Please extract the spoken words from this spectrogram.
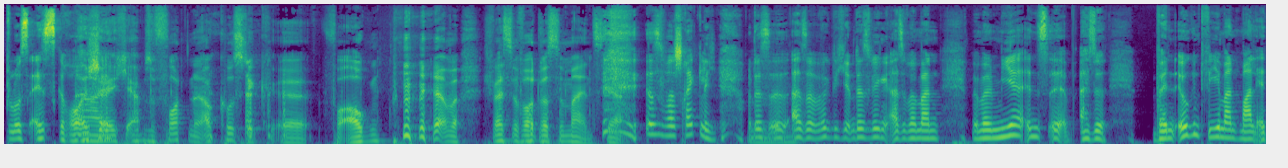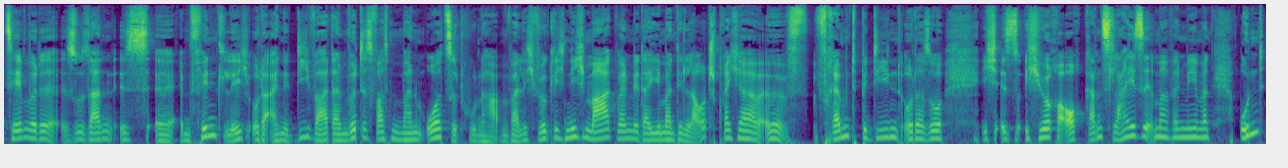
plus S-Geräusche. Ah, ich habe sofort eine Akustik äh, vor Augen. Aber ich weiß sofort, was du meinst. Ja. Das war schrecklich. Und das ist also wirklich, und deswegen, also wenn man, wenn man mir ins, äh, also wenn irgendwie jemand mal erzählen würde, Susanne ist äh, empfindlich oder eine Diva, dann wird es was mit meinem Ohr zu tun haben, weil ich wirklich nicht mag, wenn mir da jemand den Lautsprecher äh, fremd bedient oder so. Ich, ich höre auch ganz leise immer, wenn mir jemand und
